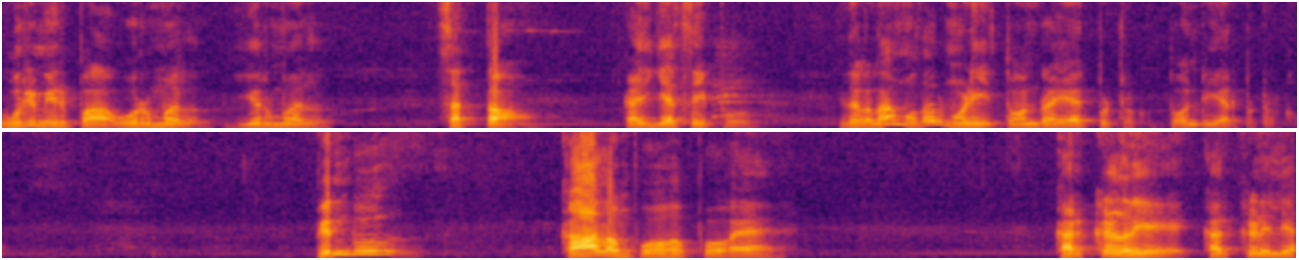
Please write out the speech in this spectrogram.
உரிமிருப்பா உருமல் இருமல் சத்தம் கையசைப்பு. இதில் தான் முதல் மொழி தோன்ற ஏற்பட்டிருக்கும் தோன்றி ஏற்பட்டிருக்கும். பின்பு காலம் போக போக கற்களிலே கற்களிலே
